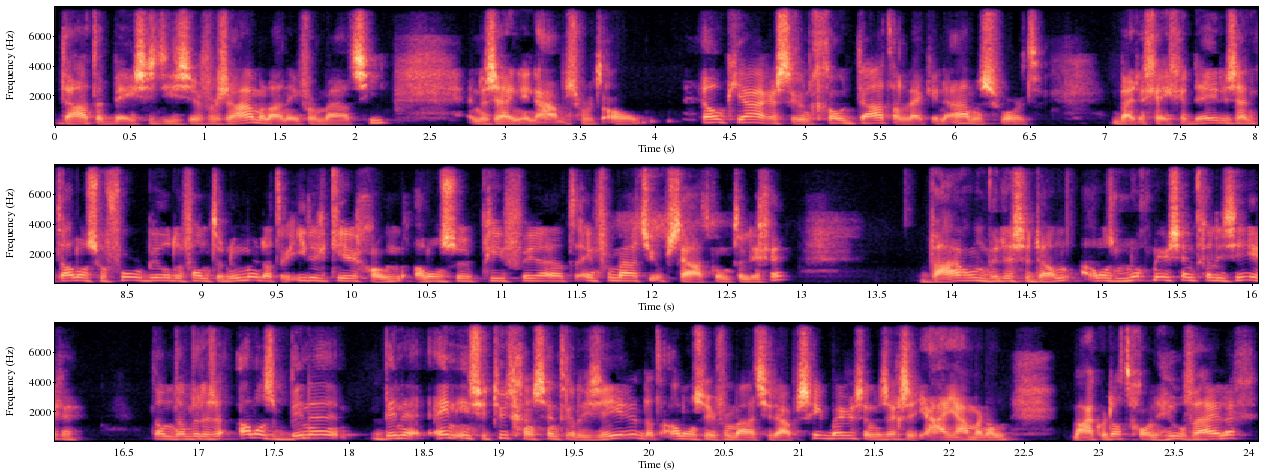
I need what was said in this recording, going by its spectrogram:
databases die ze verzamelen aan informatie. En er zijn in Amersfoort al, elk jaar is er een groot datalek in Amersfoort. Bij de GGD, er zijn talloze voorbeelden van te noemen, dat er iedere keer gewoon al onze private informatie op straat komt te liggen. Waarom willen ze dan alles nog meer centraliseren? Dan, dan willen ze alles binnen, binnen één instituut gaan centraliseren. Dat al onze informatie daar beschikbaar is. En dan zeggen ze, ja, ja, maar dan maken we dat gewoon heel veilig.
